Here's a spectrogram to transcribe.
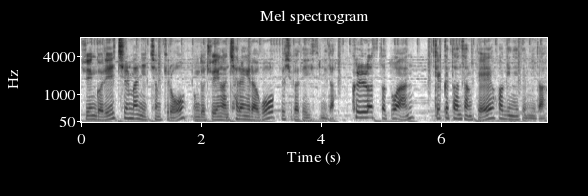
주행거리 72,000km 정도 주행한 차량이라고 표시가 되어 있습니다. 클러스터 또한 깨끗한 상태 확인이 됩니다.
